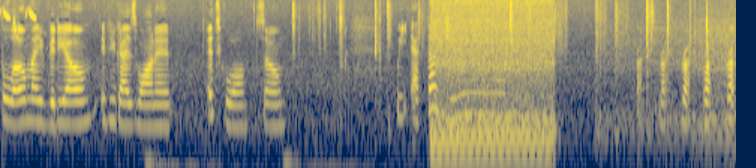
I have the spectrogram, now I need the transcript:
below my video if you guys want it. It's cool. So we at the gym. Run, run, run, run.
